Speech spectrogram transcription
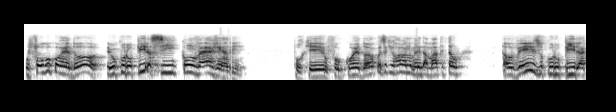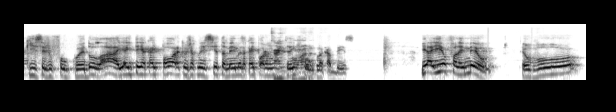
O Fogo Corredor e o Curupira se convergem ali. Porque o Fogo Corredor é uma coisa que rola no meio da mata, então talvez o Curupira aqui seja o Fogo Corredor lá, e aí tem a Caipora, que eu já conhecia também, mas a Caipora não Caipora. tem fogo na cabeça. E aí eu falei, meu, eu vou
